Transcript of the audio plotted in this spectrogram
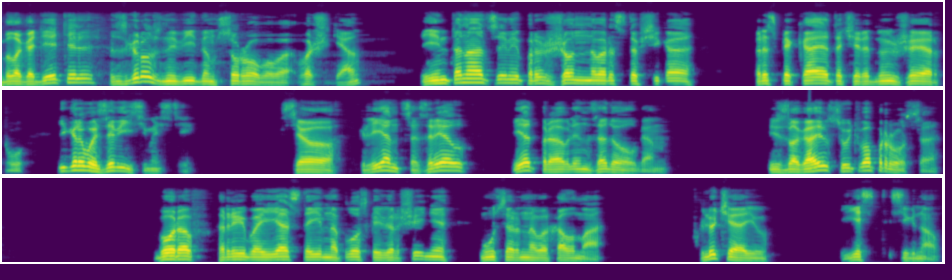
Благодетель с грозным видом сурового вождя и интонациями прожженного ростовщика распекает очередную жертву игровой зависимости. Все, клиент созрел и отправлен за долгом. Излагаю суть вопроса. Боров, Рыба и я стоим на плоской вершине мусорного холма. Включаю. Есть сигнал.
